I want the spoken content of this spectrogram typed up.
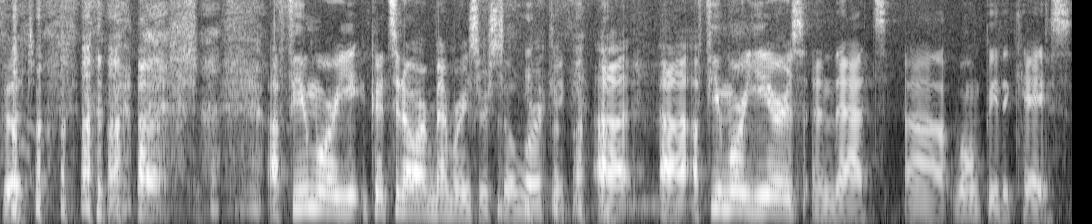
good. uh, a few more. good to know our memories are still working. Uh, uh, a few more years, and that uh, won't be the case.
